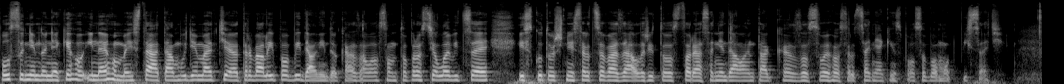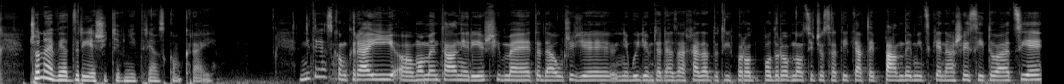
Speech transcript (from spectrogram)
posuniem do nejakého iného mesta a tam budem mať trvalý pobyt, ale nedokázala som to. Proste Levice je skutočne srdcová záležitosť, ktorá sa nedá len tak zo svojho srdca nejakým spôsobom odpísať. Čo najviac riešite v Nitrianskom kraji? V Nitrianskom kraji momentálne riešime, teda určite nebudem teda zachádzať do tých podrobností, čo sa týka tej pandemickej našej situácie,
